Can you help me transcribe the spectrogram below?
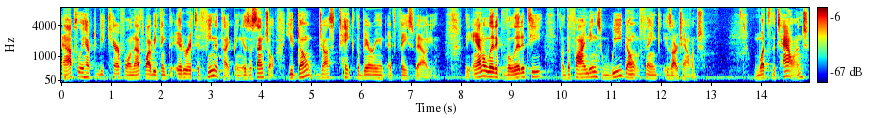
absolutely have to be careful, and that's why we think the iterative phenotyping is essential. You don't just take the variant at face value. The analytic validity of the findings, we don't think is our challenge. What's the challenge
